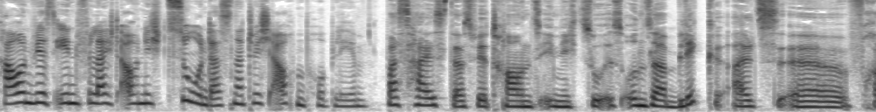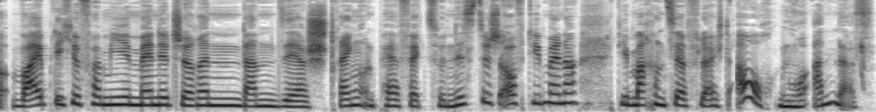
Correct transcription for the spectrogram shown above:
trauen wir es ihnen vielleicht auch nicht zu. Und das ist natürlich auch ein Problem. Was heißt das, wir trauen es ihnen nicht zu? Ist unser Blick als äh, weibliche Familienmanagerin dann sehr streng und perfektionistisch auf die Männer? Die machen es ja vielleicht auch, nur anders.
